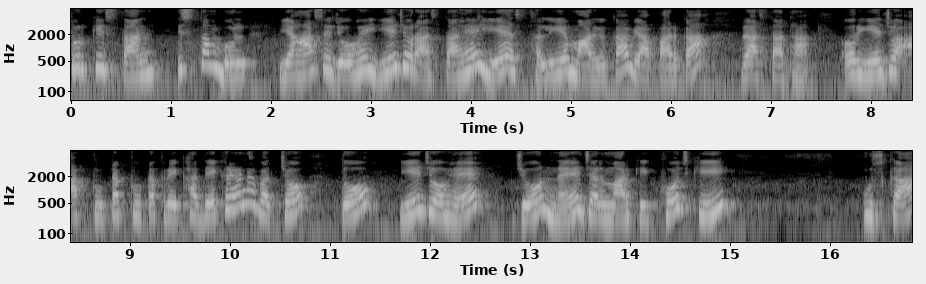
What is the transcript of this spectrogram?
तुर्किस्तान, इस्तंबुल यहाँ से जो है, ये जो रास्ता है, ये स्थलीय मार्ग का, व्यापार का रास्ता था। और ये जो आप टूटक टूटक रेखा देख रहे हैं ना बच्चों तो ये जो है, जो नए जलमार्ग की खोज की, उसका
